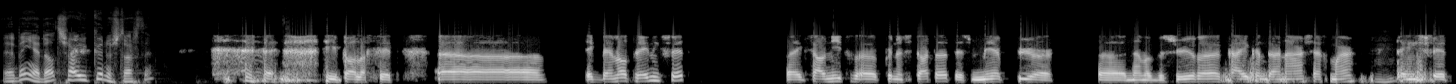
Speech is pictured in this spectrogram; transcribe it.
ben jij dat? Zou je kunnen starten? Hiballa fit. ik ben wel trainingsfit. ik zou niet kunnen starten. Het is meer puur naar mijn blessure kijken daarnaar, zeg maar. Mm Trainingsfit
